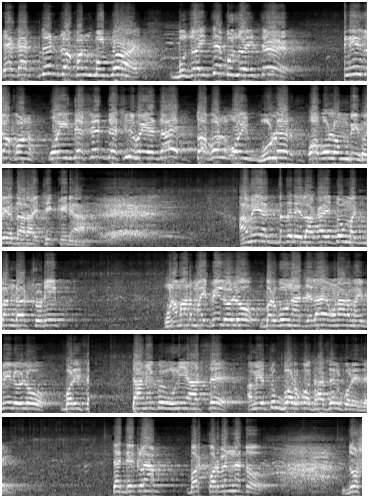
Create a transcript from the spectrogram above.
এক একদিন যখন বুঝায়, বুঝাইতে বুঝাইতে তিনি যখন ওই দেশের দেশি হয়ে যায়, তখন ওই ভুলের অবলম্বী হয়ে দাঁড়ায়, ঠিক কিনা? আমি একদের এলাকায় তো মজবান্ডার শরীফ। আমার মাইফিল হইল বরগুনা জেলায়, ওনার মাইফিল হইল বরিশাল। তা আমি কই উনি আসছে, আমি একটু বরকত হাসিল করে যাই। তা দেখলাম, বর করবেন না তো? দোষ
